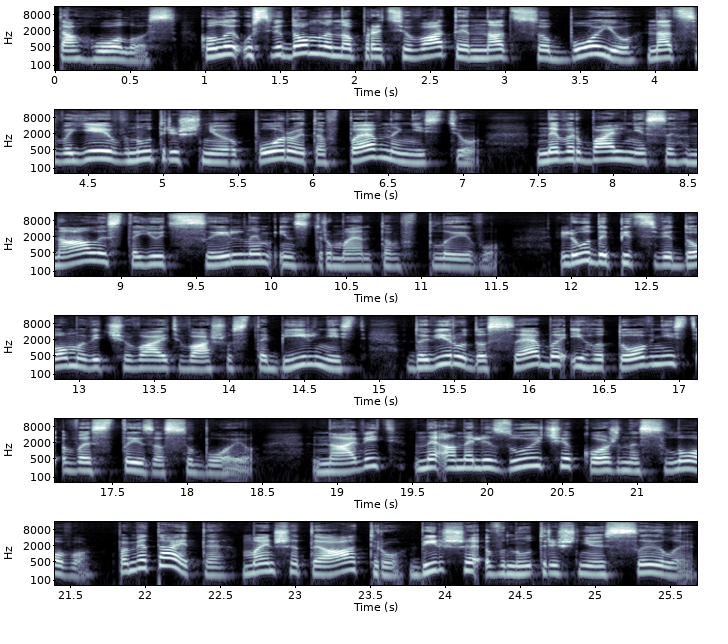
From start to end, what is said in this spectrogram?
та голос. Коли усвідомлено працювати над собою, над своєю внутрішньою опорою та впевненістю, невербальні сигнали стають сильним інструментом впливу. Люди підсвідомо відчувають вашу стабільність, довіру до себе і готовність вести за собою, навіть не аналізуючи кожне слово. Пам'ятайте, менше театру, більше внутрішньої сили.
